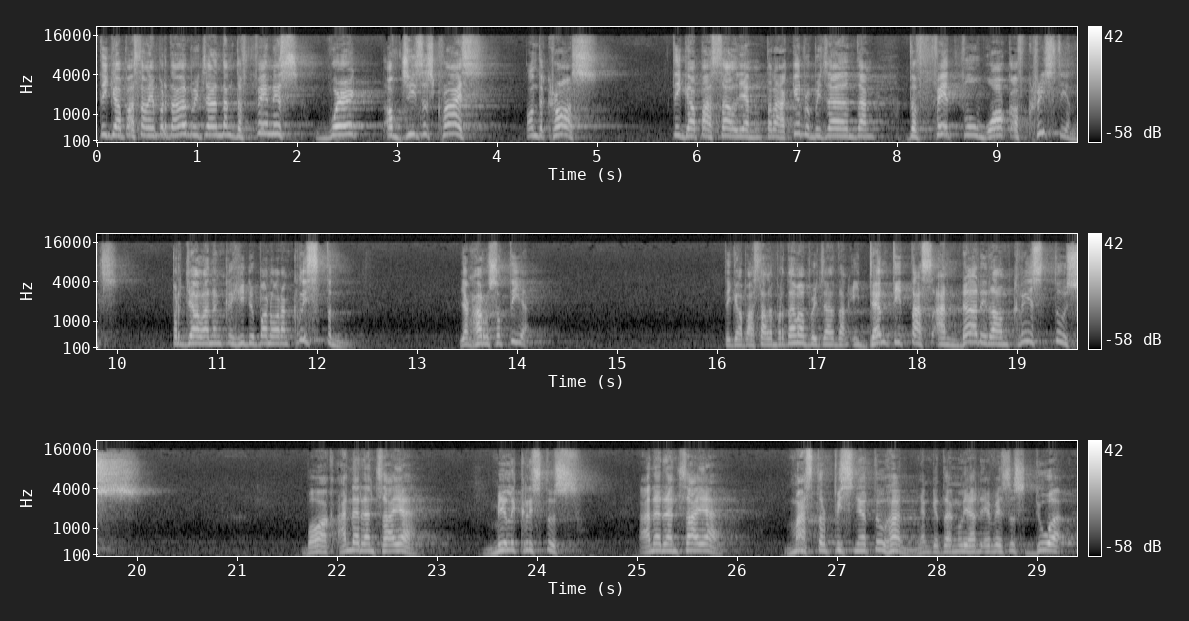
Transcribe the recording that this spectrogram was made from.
Tiga pasal yang pertama berbicara tentang the finished work of Jesus Christ on the cross. Tiga pasal yang terakhir berbicara tentang the faithful walk of Christians. Perjalanan kehidupan orang Kristen yang harus setia. Tiga pasal yang pertama berbicara tentang identitas Anda di dalam Kristus. Bahwa Anda dan saya milik Kristus. Anda dan saya masterpiece-nya Tuhan yang kita melihat Efesus 2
